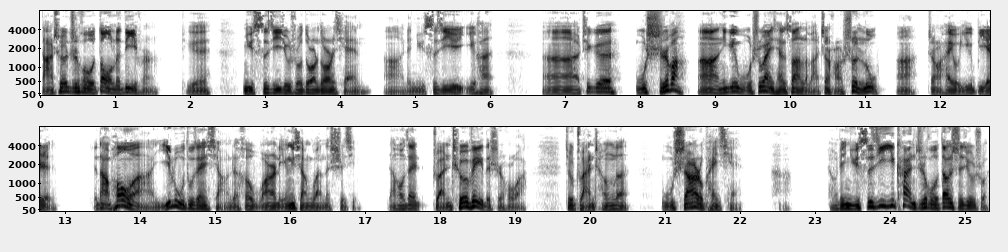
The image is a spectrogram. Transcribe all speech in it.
打车之后到了地方，这个女司机就说多少多少钱啊？这女司机一看，啊，这个五十吧，啊，你给五十块钱算了吧，正好顺路啊，正好还有一个别人。这大炮啊，一路都在想着和五二零相关的事情，然后在转车费的时候啊，就转成了五十二块钱啊。然后这女司机一看之后，当时就说：“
